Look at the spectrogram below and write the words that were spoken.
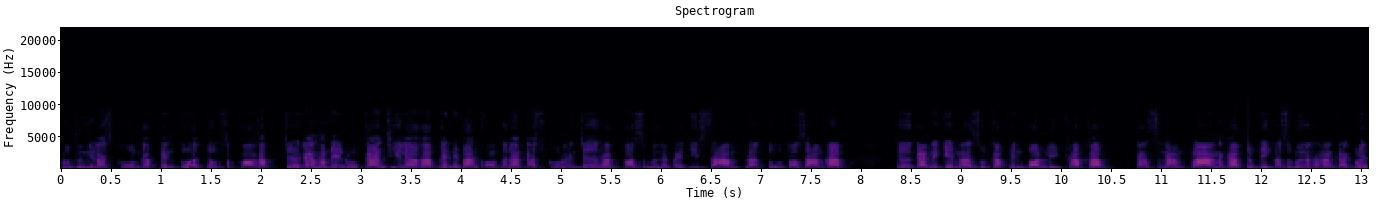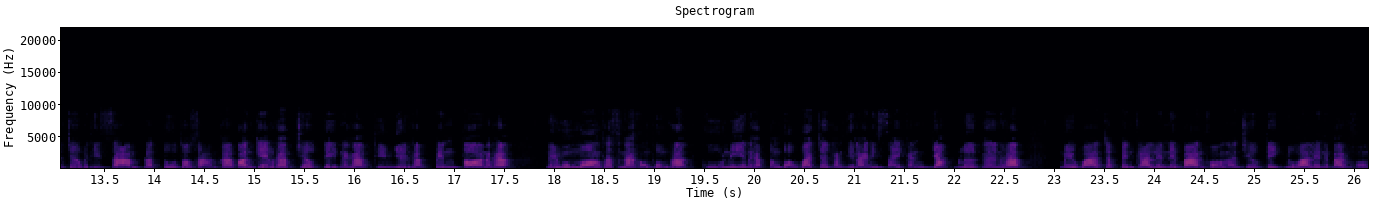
รวมถึงนิรัสกูลครับเป็นตัวจบสกอร์ครับเจอกันครับในฤดูกาลที่แล้วครับเล่นในบ้านของทางด้านกัสโกเรนเจอร์ครับก็เสมอกันไปที่ 3 ประตูต่อ 3 ครับ เจอกันในเกมล่าสุดครับเป็นบอลลีกครับครับณสนามกลางนะครับเชลติกก็เสมอกับทางด้านกัสโกเรนเจอร์ไปที่ 3 ประตูต่อ 3 ครับก่อนเกมครับเชลติกนะครับทีมเยือนครับเป็นต่อนะครับในมุมมองทัศนะของผมครับ คู่นี้นะครับต้องบอกว่าเจอกันทีไรนี่ใส่กันยับเหลยเกินครับไม่ว่าจะเป็นการเล่นในบ้านของนั่นเชลติก หรือว่าเล่นในบ้านของ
